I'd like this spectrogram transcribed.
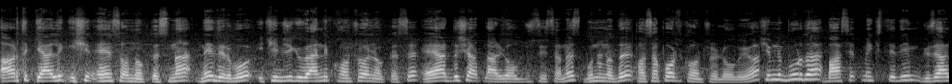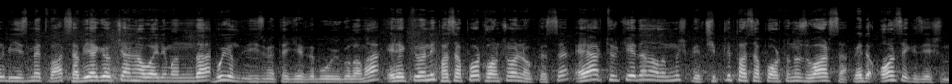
artık geldik işin en son noktasına. Nedir bu? İkinci güvenlik kontrol noktası. Eğer dış hatlar yolcusuysanız bunun adı pasaport kontrolü oluyor. Şimdi burada bahsetmek istediğim güzel bir hizmet var. Sabiha Gökçen Havalimanı'nda bu yıl hizmete girdi bu uygulama. Elektronik pasaport kontrol noktası. Eğer Türkiye'den alınmış bir çipli pasaportunuz varsa ve de 18 yaşın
